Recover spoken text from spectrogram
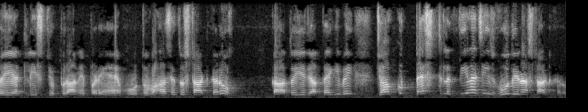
भाई एटलीस्ट जो पुराने पड़े हैं, वो तो वहाँ से तो स्टार्ट करो। कहा तो ये जाता है कि भाई, जो आपको बेस्ट लगती है ना चीज़, वो देना स्टार्ट करो।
